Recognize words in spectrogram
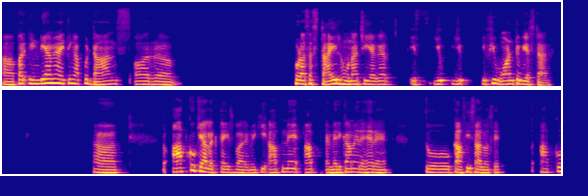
पर इंडिया में आई थिंक आपको डांस और थोड़ा सा स्टाइल होना चाहिए अगर if you if you want to be a star तो आपको क्या लगता है इस बारे में कि आपने आप अमेरिका में रह रहे हैं तो काफ़ी सालों से तो आपको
